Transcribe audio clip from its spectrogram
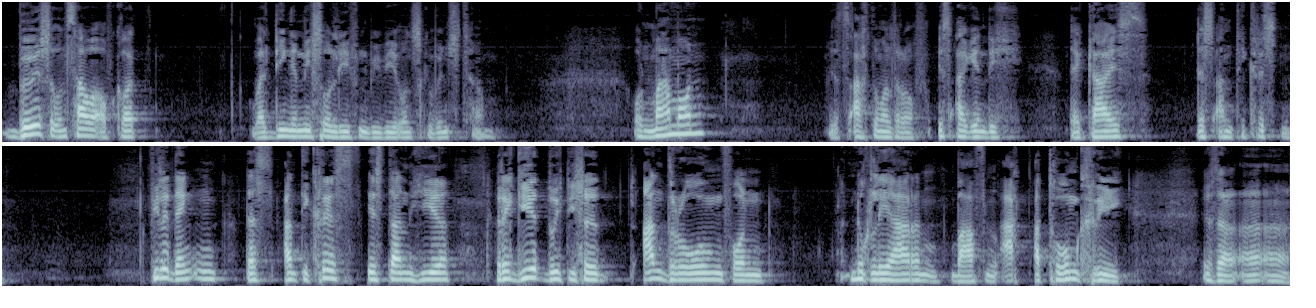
böse und sauer auf Gott, weil Dinge nicht so liefen, wie wir uns gewünscht haben. Und Mammon, jetzt achte mal drauf, ist eigentlich der Geist des Antichristen. Viele denken, dass Antichrist ist dann hier regiert durch diese Androhung von nuklearen Waffen, Atomkrieg. Ich sage, äh, äh.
